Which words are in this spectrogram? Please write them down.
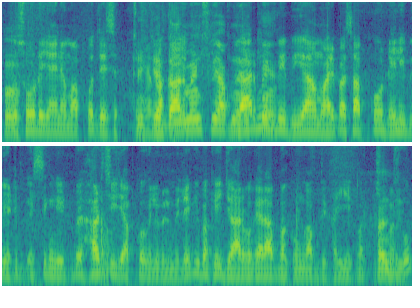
तो सौ डिज़ाइन हम आपको दे सकते हैं। गारमेंट्स भी आपने गारमेंट भी भैया हमारे पास आपको डेली बेसिक नीड पे हर चीज़ आपको अवेलेबल मिलेगी। बाकी जार वगैरह आप मैं कहूँगा आप दिखाइए एक बार हाँ कस्टमर को।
